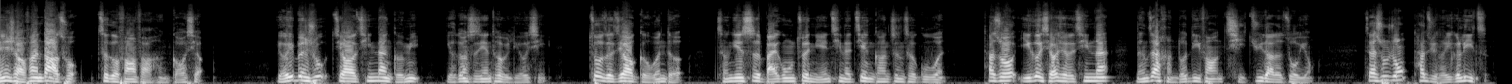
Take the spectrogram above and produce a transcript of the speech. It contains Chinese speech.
减少犯大错，这个方法很高效。有一本书叫《清淡革命》，有段时间特别流行。作者叫葛文德，曾经是白宫最年轻的健康政策顾问。他说，一个小小的清单能在很多地方起巨大的作用。在书中，他举了一个例子：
